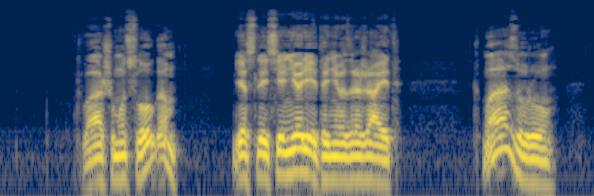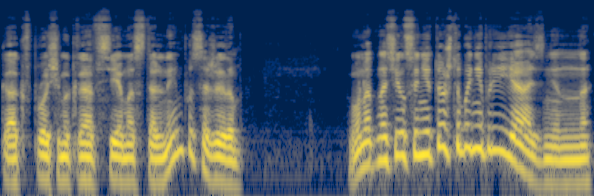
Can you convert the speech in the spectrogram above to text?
— К вашим услугам? — если сеньорита не возражает. К Мазуру, как, впрочем, и ко всем остальным пассажирам, он относился не то чтобы неприязненно,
